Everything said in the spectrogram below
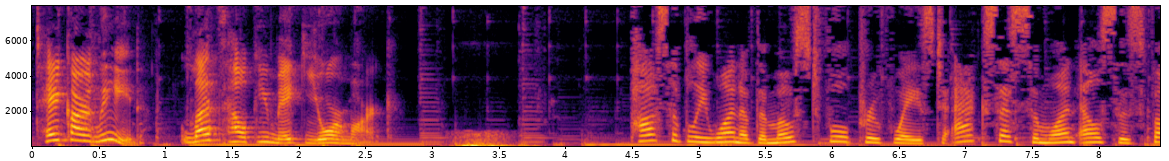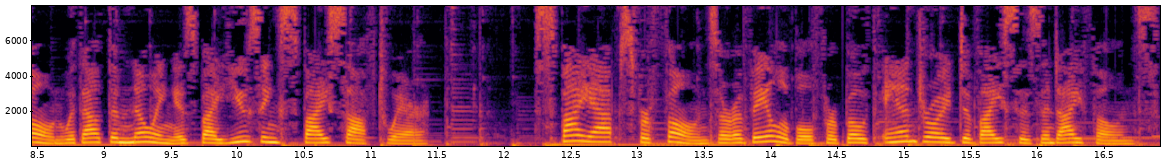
Take our lead. Let's help you make your mark. Possibly one of the most foolproof ways to access someone else's phone without them knowing is by using spy software. Spy apps for phones are available for both Android devices and iPhones.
